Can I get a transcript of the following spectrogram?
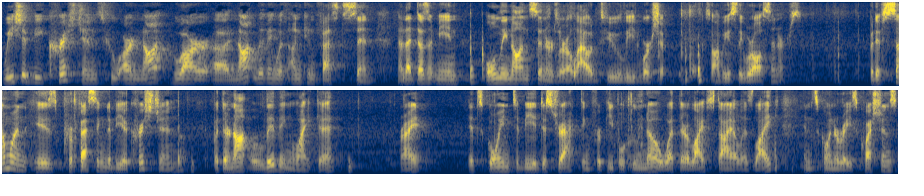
we should be Christians who are not who are uh, not living with unconfessed sin. Now that doesn't mean only non-sinners are allowed to lead worship. Because obviously we're all sinners. But if someone is professing to be a Christian, but they're not living like it, right? It's going to be distracting for people who know what their lifestyle is like, and it's going to raise questions.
